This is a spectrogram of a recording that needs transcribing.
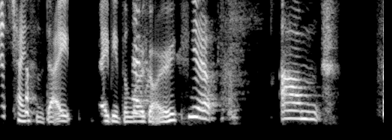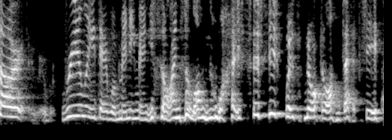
just change the date, maybe the logo. yeah. Um, so really, there were many, many signs along the way that it was not on that year,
